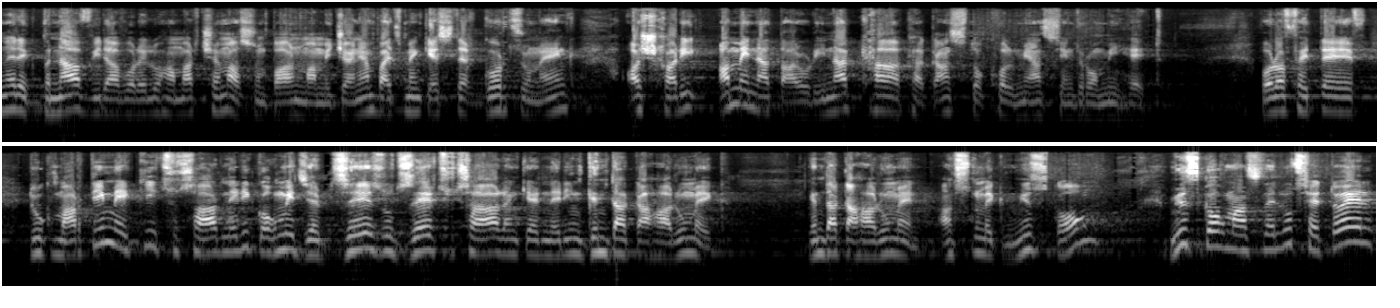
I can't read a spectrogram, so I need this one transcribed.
կներեք բնավ վիրավորելու համար չեմ ասում պարոն Մամիջանյան, բայց մենք այստեղ գործ ունենք աշխարի ամենատարօրինակ քաղաքական ստոկհոլմյան սինդրոմի հետ որովհետև դուք մարտի 1-ի ցուցարարների կողմից երբ ձեզ ու ձեր ցուցարար ընկերներին գնդակահարում եք, գնդակահարում են, անցնում եք մյուս կողմ, մյուս կողմ անցնելուց հետո էլ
